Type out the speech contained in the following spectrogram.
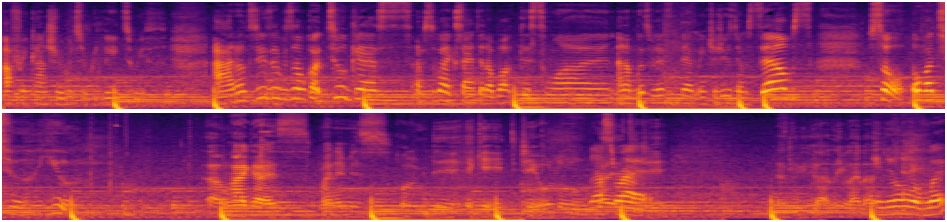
African should be able to relate with. And on today's episode, I've got two guests. I'm super excited about this one, and I'm going to be letting them introduce themselves. So, over to you. Um, hi guys, my name is Olumide, aka DJ Olo. That's right. DJ. Let's leave it, leave it like that. In the whole of what?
